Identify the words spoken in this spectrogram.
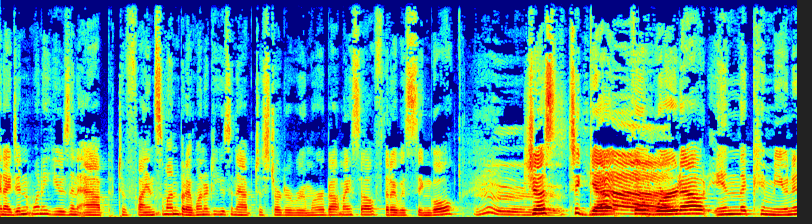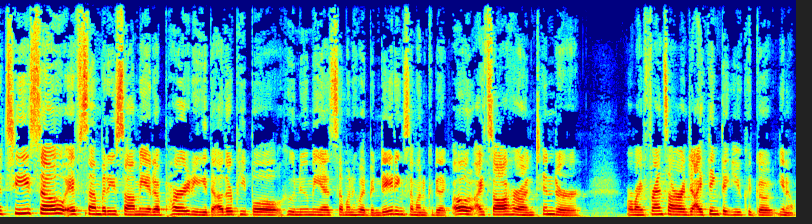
and I didn't want to use an app to find someone, but I wanted to use an app to start a rumor about myself that I was single. just to get yeah. the word out in the community. So if somebody saw me at a party, the other people who knew me as someone who had been dating someone could be like, "Oh, I saw her on Tinder." Or my friends saw her, and I think that you could go, you know,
